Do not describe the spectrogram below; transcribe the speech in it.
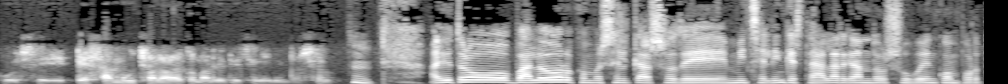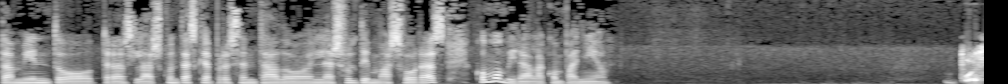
pues eh, pesa mucho a la hora de tomar decisiones de inversión. Hmm. Hay otro valor, como es el caso de Michelin, que está alargando su buen comportamiento tras las cuentas que ha presentado en las últimas horas. ¿Cómo mira la compañía? Pues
